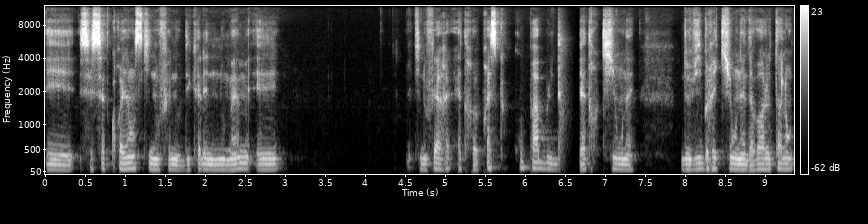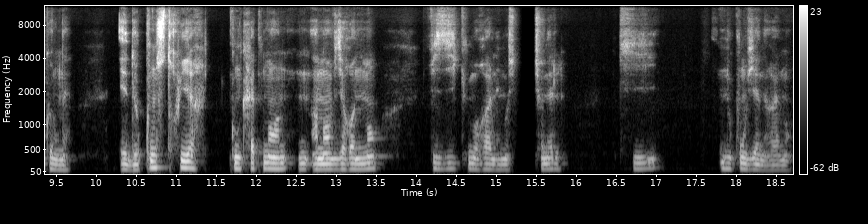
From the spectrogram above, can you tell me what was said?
Et c'est cette croyance qui nous fait nous décaler de nous-mêmes et qui nous fait être presque coupable d'être qui on est, de vibrer qui on est, d'avoir le talent que l'on est, et de construire concrètement un environnement physique, morale, émotionnelle qui nous conviennent réellement.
